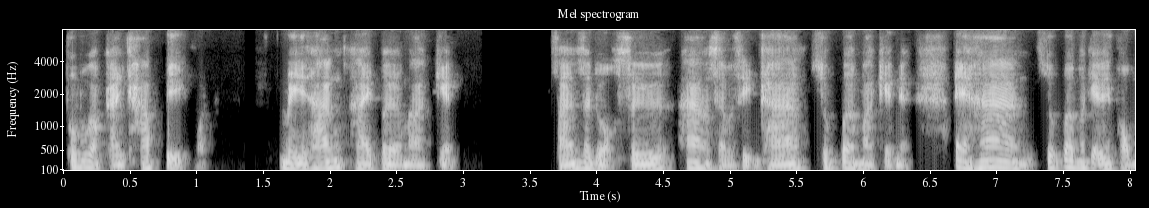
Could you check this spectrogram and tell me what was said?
ผู้ประกอบการค้าปลีกหมด มีทั้งไฮเปอร์มาร์เก็ตร้านสะดวกซื้อห้างสรรพสินค้าซูเปอร์มาร์เก็ตเนี่ยไอห้างซูเปอร์มาร์เก็ตเนี่ยผม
